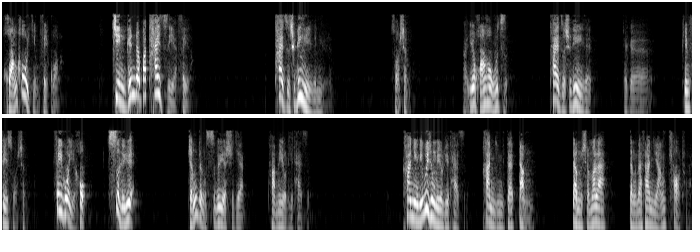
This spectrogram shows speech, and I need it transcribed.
皇后已经废过了，紧跟着把太子也废了。太子是另一个女人所生，啊，因为皇后无子，太子是另一个这个嫔妃所生。废过以后四个月，整整四个月时间，他没有立太子。汉景帝为什么没有立太子？汉景帝在等，等什么呢？等到他娘跳出来，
